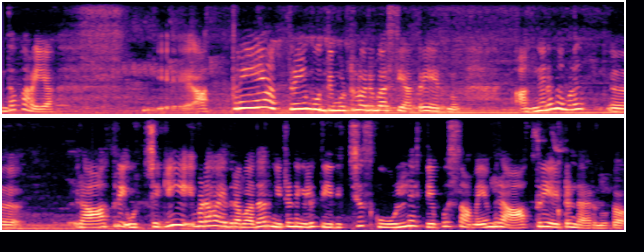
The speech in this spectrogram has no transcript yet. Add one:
എന്താ പറയുക അത്രയും അത്രയും ബുദ്ധിമുട്ടുള്ള ഒരു ബസ് യാത്രയായിരുന്നു. അങ്ങനെ നമ്മൾ രാത്രി ഉച്ചയ്ക്ക് ഇവിടെ ഹൈദരാബാദ് ഇറങ്ങിയിട്ടുണ്ടെങ്കിൽ തിരിച്ച് സ്കൂളിൽ എത്തിയപ്പോൾ സമയം രാത്രിയായിട്ടുണ്ടായിരുന്നു കേട്ടോ.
